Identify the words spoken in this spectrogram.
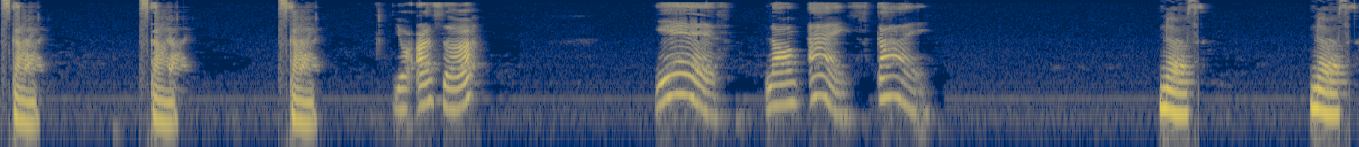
sky, sky, sky, Your answer? Yes. Long I, sky. nose, nose,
